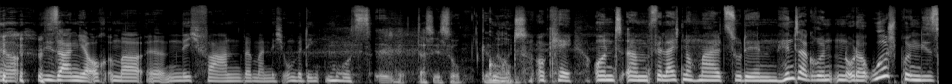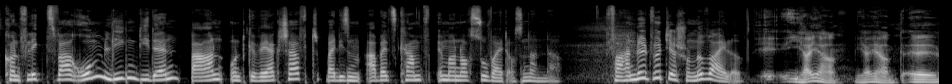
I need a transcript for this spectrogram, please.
Ja, Sie sagen ja auch immer, äh, nicht fahren, wenn man nicht unbedingt muss. Äh, das ist so, genau. Gut, okay. Und ähm, vielleicht nochmal zu den Hintergründen oder Ursprüngen dieses Konflikts. Warum liegen die denn, Bahn und Gewerkschaft, bei diesem Arbeitskampf immer noch so weit auseinander? Verhandelt wird ja schon eine Weile. Äh, ja, ja, ja, ja. Äh,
